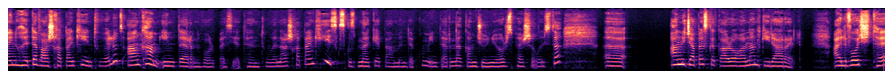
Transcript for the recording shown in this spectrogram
այնուհետև աշխատանքի ընդունվելուց անգամ ինտերն որպես եթե ընդունվեն աշխատանքի, իսկ սկզբնակետ ամեն դեպքում ինտերնա կամ junior specialist-ը անմիջապես կկարողանան կիրառել այլ ոչ թե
